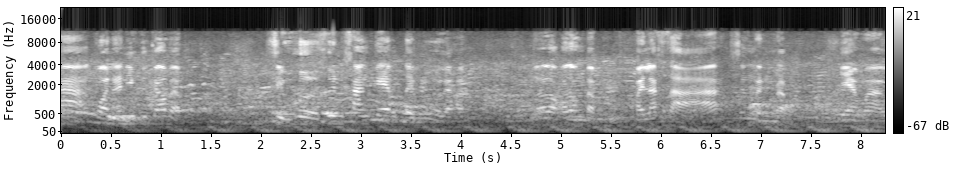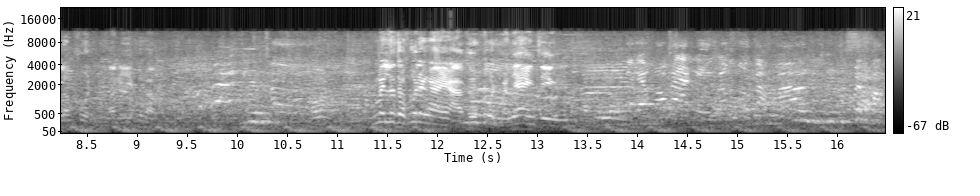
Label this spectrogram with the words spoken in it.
2.5ก่อนหน้านี้คือก้าวแบบสิวเหอขึ้นข้างแก้มเต็มไปหมดเลยครับ แล้วเราก็ต้องแบบไปรักษาซึ่งมันแบบแย่มากเรื่องฝุ่นตอนนี้คือแบบไม่รู้จะพูดยังไงอะคือฝุ่นมันแย่จริงจะเรียกว่าแบรนด์นี้ก็คือแบบว่าเป็นแบบ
